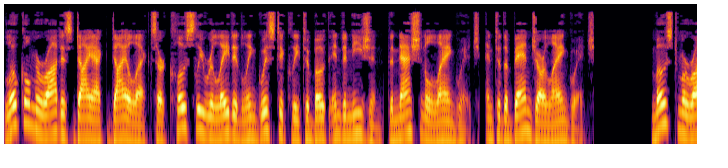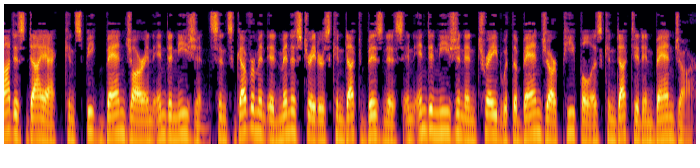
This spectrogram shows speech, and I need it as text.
Local Maratus Dayak dialects are closely related linguistically to both Indonesian the national language, and to the Banjar language. Most Maratus Dayak can speak Banjar and Indonesian since government administrators conduct business in Indonesian and trade with the Banjar people is conducted in Banjar.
